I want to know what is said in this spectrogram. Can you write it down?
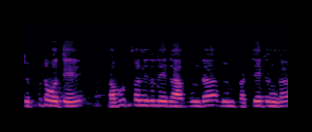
చెప్పుకుంటూ పోతే ప్రభుత్వ నిధులే కాకుండా మేము ప్రత్యేకంగా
